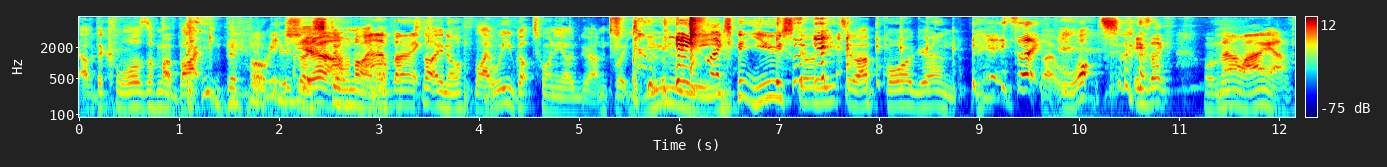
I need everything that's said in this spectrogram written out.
have the claws of my back. The fucking It's like still not my enough. back. It's not enough. Like we've got twenty odd grand, but you need, like- you still need to have four grand. It's like, Like what? he's like, well, now I have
